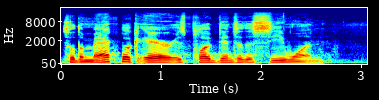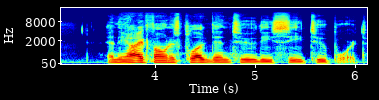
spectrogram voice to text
So the MacBook Air is plugged into the C1 and the iPhone is plugged into the C2 port.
